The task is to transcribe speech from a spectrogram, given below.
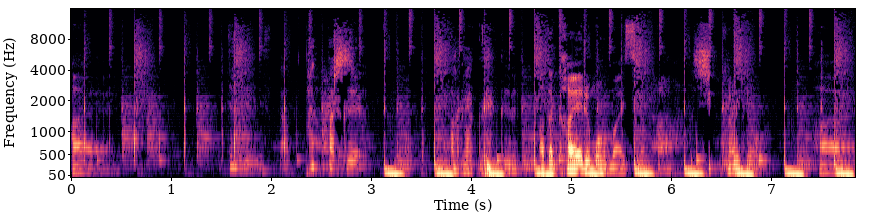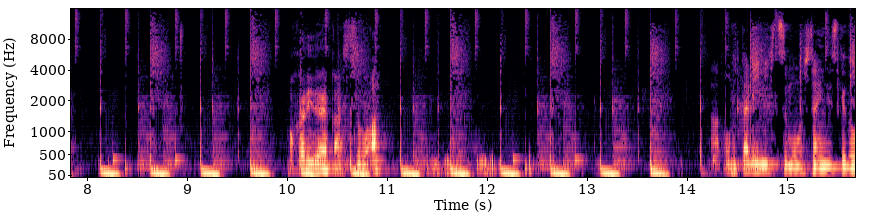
はい。大丈夫ですか？パクパクパクパク。あとはカエルもうまいっすよやっぱしっかりと。はい。他に何か質問ああお二人に質問したいんですけど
